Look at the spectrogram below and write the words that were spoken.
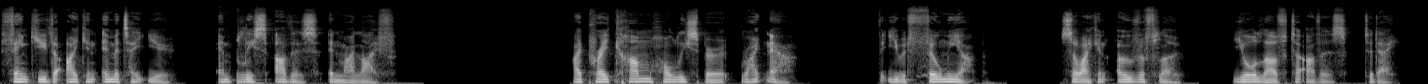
Thank you that I can imitate you and bless others in my life. I pray, come, Holy Spirit, right now, that you would fill me up so I can overflow your love to others today.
